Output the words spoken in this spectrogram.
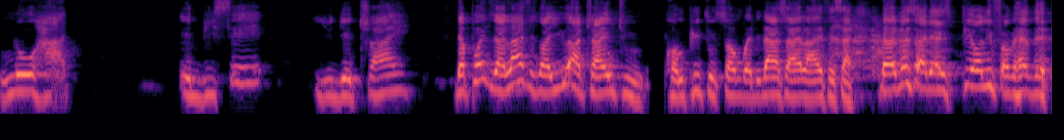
no hard. It be say you did try. The point is that life is not you are trying to compete with somebody. That's why life is hard. But this one is purely from heaven.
